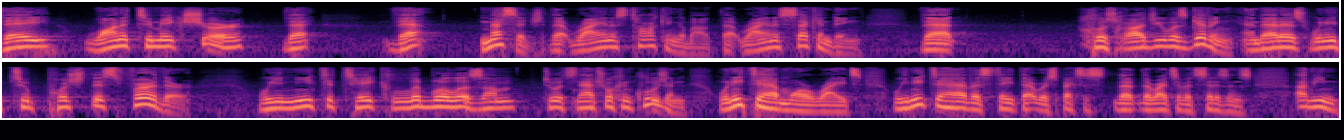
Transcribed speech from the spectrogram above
They wanted to make sure that that message that Ryan is talking about, that Ryan is seconding, that Khashoggi was giving, and that is we need to push this further. We need to take liberalism to its natural conclusion. We need to have more rights. We need to have a state that respects the, the rights of its citizens. I mean,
